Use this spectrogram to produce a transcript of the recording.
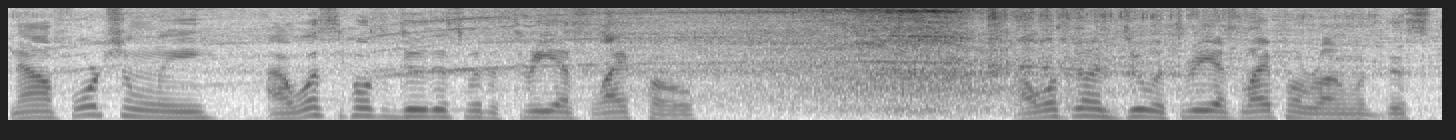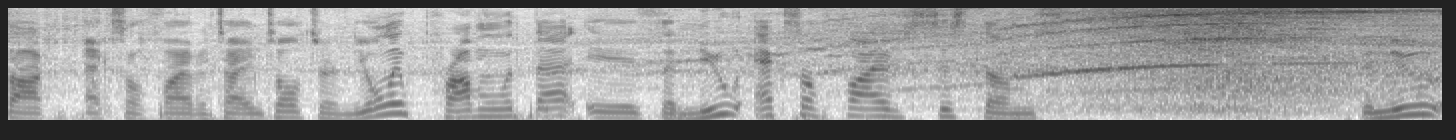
Now, unfortunately, I was supposed to do this with a 3S LiPo. I was going to do a 3S LiPo run with this stock XL5 and Titan 12 turn. The only problem with that is the new XL5 systems, the new,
